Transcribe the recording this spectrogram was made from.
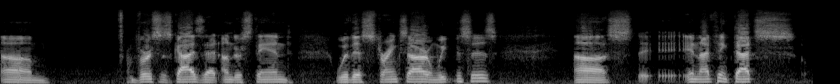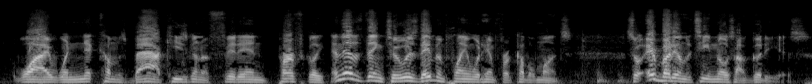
um, versus guys that understand where their strengths are and weaknesses. Uh, and I think that's why when Nick comes back, he's going to fit in perfectly. And the other thing too is they've been playing with him for a couple months, so everybody on the team knows how good he is.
